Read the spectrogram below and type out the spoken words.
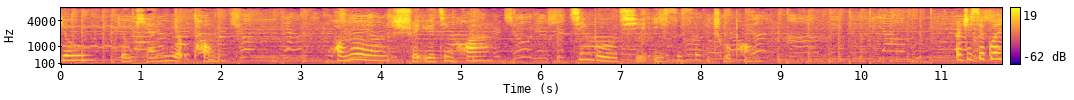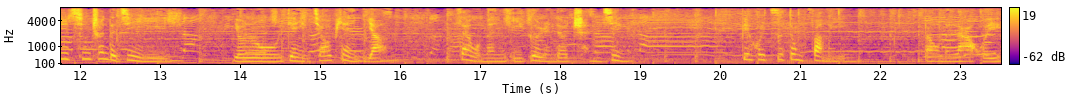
忧。有甜有痛，恍若水月镜花，经不起一丝丝的触碰。而这些关于青春的记忆，犹如电影胶片一样，在我们一个人的沉静，便会自动放映，把我们拉回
